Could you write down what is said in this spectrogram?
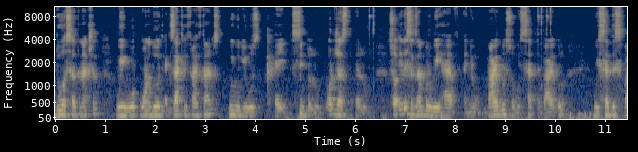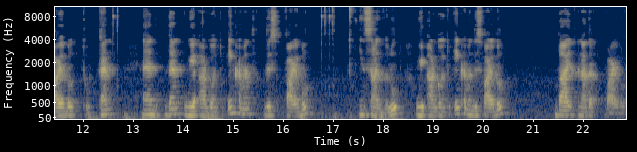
do a certain action, we want to do it exactly five times, we would use a simple loop or just a loop. So in this example, we have a new variable. So we set a variable, we set this variable to 10 and then we are going to increment this variable inside the loop. We are going to increment this variable by another variable.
